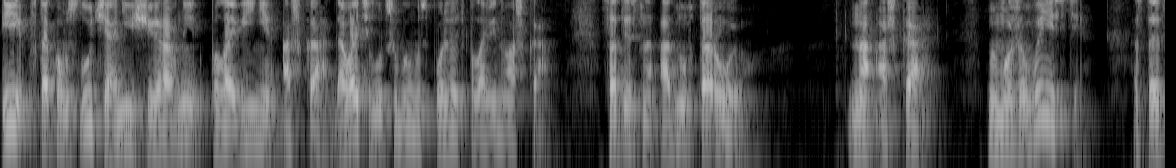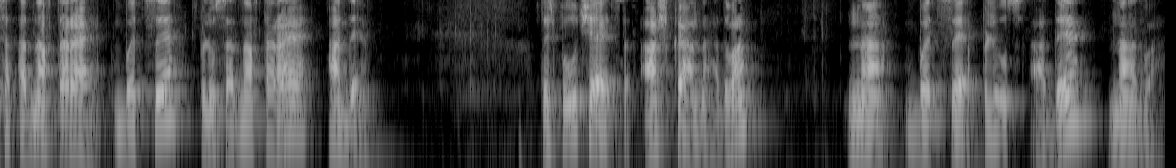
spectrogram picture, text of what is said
И в таком случае они еще и равны половине HK. Давайте лучше будем использовать половину HK. Соответственно, одну вторую на HK мы можем вынести. Остается 1 вторая BC плюс 1 вторая AD. То есть получается HK на 2 на BC плюс AD на 2.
